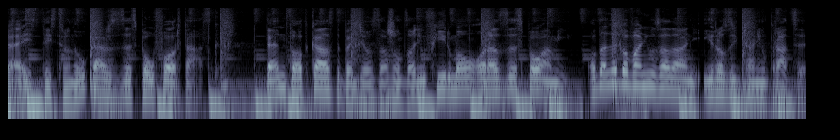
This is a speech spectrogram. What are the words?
Cześć, z tej strony Łukasz z zespołu Fortask. Ten podcast będzie o zarządzaniu firmą oraz zespołami, o delegowaniu zadań i rozliczaniu pracy.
